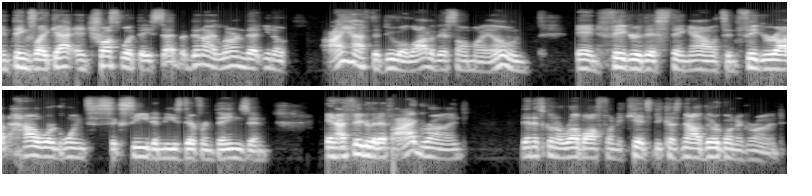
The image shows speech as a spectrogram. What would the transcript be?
and things like that and trust what they said. But then I learned that, you know, I have to do a lot of this on my own and figure this thing out and figure out how we're going to succeed in these different things. And and I figure that if I grind, then it's going to rub off on the kids because now they're going to grind.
